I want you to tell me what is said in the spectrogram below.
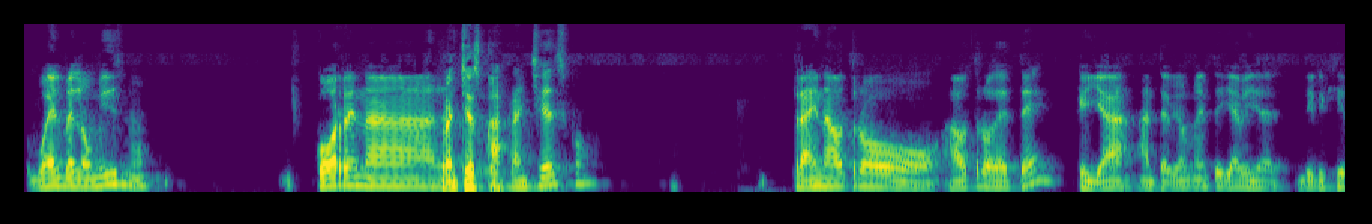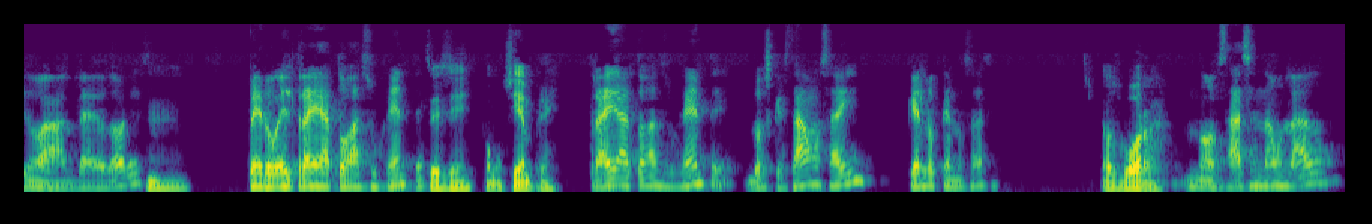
vuelve lo mismo. Corren a Francesco. a Francesco. Traen a otro, a otro DT que ya anteriormente ya había dirigido a Gladiadores, Ujú. pero él trae a toda su gente. Sí, sí, como siempre. Trae a toda su gente. Los que estábamos ahí, ¿qué es lo que nos hacen? Los borra. nos hacen a un lado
